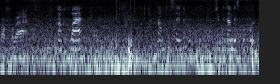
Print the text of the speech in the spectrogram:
Кахве. Кахве. Там посидимо. Чи підемо десь походимо?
